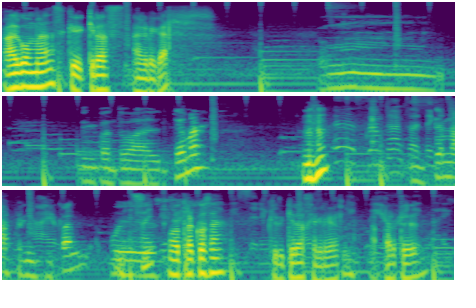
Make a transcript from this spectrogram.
¿algo más que quieras agregar? Mm, en cuanto al tema, Eh, sometimes I el tema principal, pues Sí, otra cosa que te quieras agregar, aparte de-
